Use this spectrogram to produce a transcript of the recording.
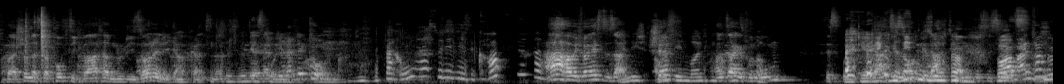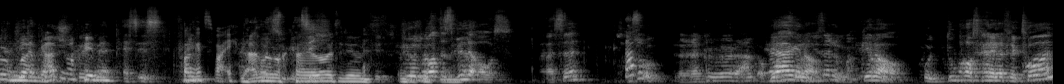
Du weißt schon, dass da 50 Grad haben, du die Sonne nicht abkannst, ne? Deshalb die Reflektoren. Warum hast du dir diese Kopfhörer? Ah, habe ich vergessen zu sagen. Ich Chef, Ansage von war. Das wir Requisiten gesucht haben. Das ist War am Anfang irgendwann, wir hatten noch keinen- Es ist Folge 2. Wir haben noch keine Leute, die uns. Wir führen Gottes Wille aus. Weißt du? Achso, dann können wir heute Abend auch Ja, so genau. die Sendung machen. Genau. Und du brauchst keine Reflektoren.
